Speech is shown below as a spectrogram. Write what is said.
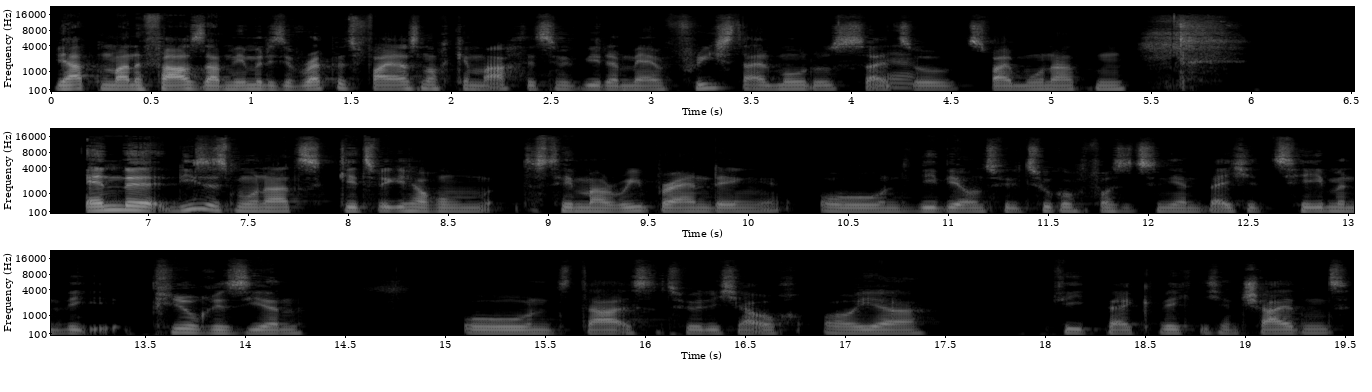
Wir hatten mal eine Phase, da haben wir immer diese Rapid Fires noch gemacht, jetzt sind wir wieder mehr im Freestyle-Modus seit ja. so zwei Monaten. Ende dieses Monats geht es wirklich auch um das Thema Rebranding und wie wir uns für die Zukunft positionieren, welche Themen wir priorisieren. Und da ist natürlich auch euer Feedback wirklich entscheidend,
